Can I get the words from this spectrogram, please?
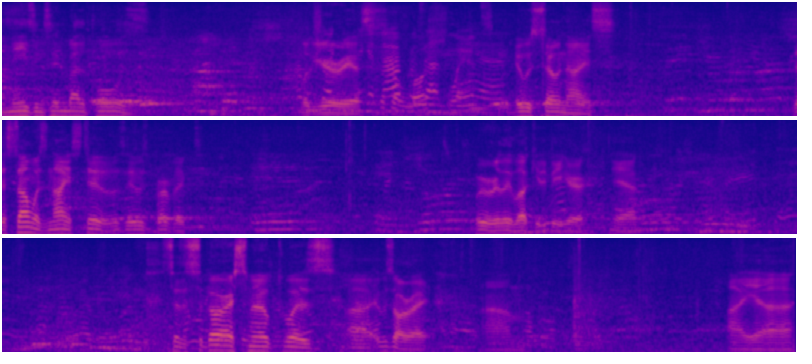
Amazing. Sitting by the pool is luxurious. It was so nice. The sun was nice too. It was, it was perfect. We were really lucky to be here. Yeah. So the cigar I smoked was uh, it was all right. Um, I uh,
